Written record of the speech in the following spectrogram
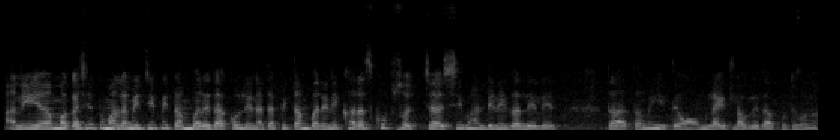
आणि मग मगाशी तुम्हाला मी जी पितांबरे दाखवली ना त्या पितांबरेने खरंच खूप स्वच्छ अशी भांडी निघालेली आहेत. तर आता मी इथे ऑम लाइट लावले दाखवते बघा.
